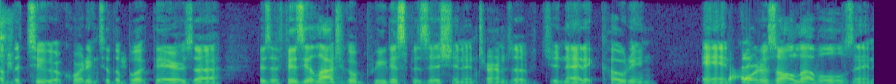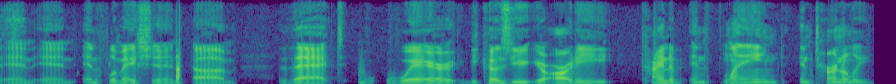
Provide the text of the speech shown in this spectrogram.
of, the two. According to the book, there's a there's a physiological predisposition in terms of genetic coding and cortisol levels and and, and inflammation um, that where because you you're already kind of inflamed internally,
